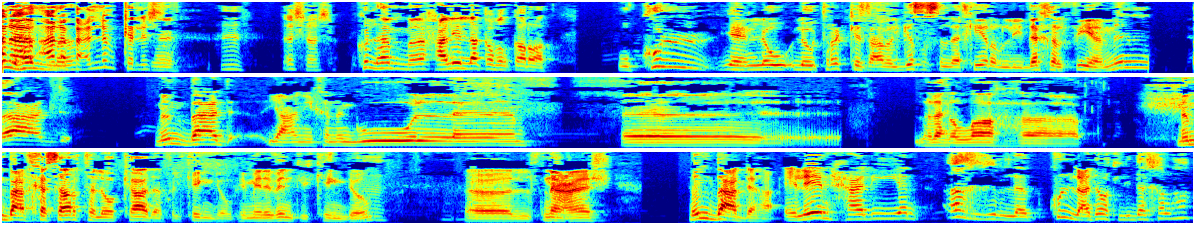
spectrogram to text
أنا أنا بعلمك. إيه. كل همه حاليا لقب القارات. وكل يعني لو لو تركز على القصص الأخيرة اللي دخل فيها من بعد من بعد يعني خلينا نقول آه، لا إله إلا الله آه، من بعد خسارته لأوكادا في ال Kingdom في main event ال Kingdom. آه، ال 12 من بعدها إلين حاليا أغلب كل العداوات اللي دخلها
